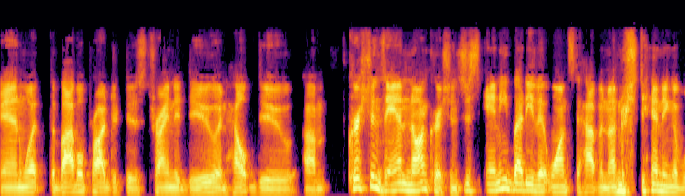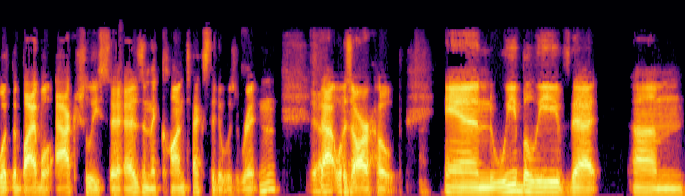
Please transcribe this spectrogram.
and what the Bible Project is trying to do and help do um, Christians and non Christians, just anybody that wants to have an understanding of what the Bible actually says in the context that it was written. Yeah. That was our hope. And we believe that, um,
